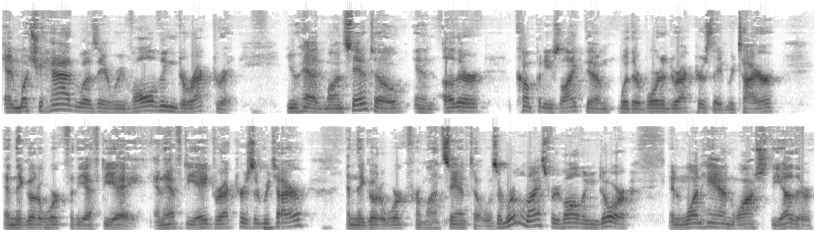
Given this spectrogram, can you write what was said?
And what you had was a revolving directorate. You had Monsanto and other companies like them with their board of directors. They'd retire and they go to work for the FDA. And FDA directors would retire and they go to work for Monsanto. It was a real nice revolving door, and one hand washed the other.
